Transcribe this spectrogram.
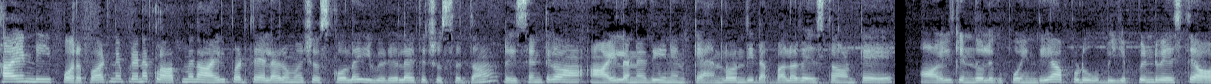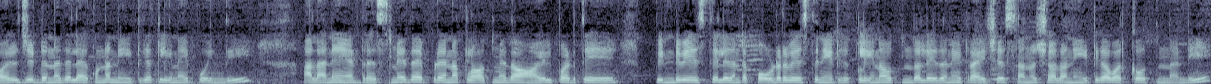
హాయ్ అండి. పొరపాటున ఎప్పుడైనా క్లాత్ మీద ఆయిల్ పడితే ఎలా రిమూవ్ చేసుకోవాలో ఈ వీడియోలో అయితే చూసేద్దాం. రీసెంట్గా ఆయిల్ అనేది నేను క్యాన్లో ఉంది డబ్బాలో వేస్తూ ఉంటే ఆయిల్ కింద ఒలిగిపోయింది. అప్పుడు బియ్యపిండి వేస్తే ఆయిల్ జిడ్ అనేది లేకుండా నీట్గా క్లీన్ అయిపోయింది. అలానే డ్రెస్ మీద ఎప్పుడైనా క్లాత్ మీద ఆయిల్ పడితే పిండి వేస్తే లేదంటే పౌడర్ వేస్తే నీట్గా క్లీన్ అవుతుందో లేదని ట్రై చేస్తాను. చాలా నీట్గా వర్క్ అవుతుందండి.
